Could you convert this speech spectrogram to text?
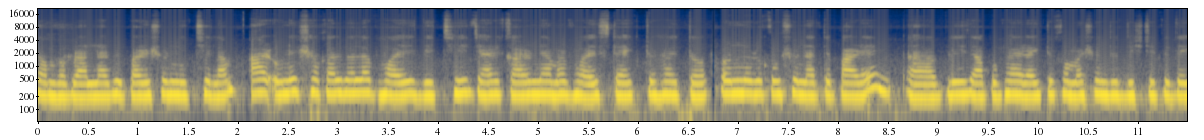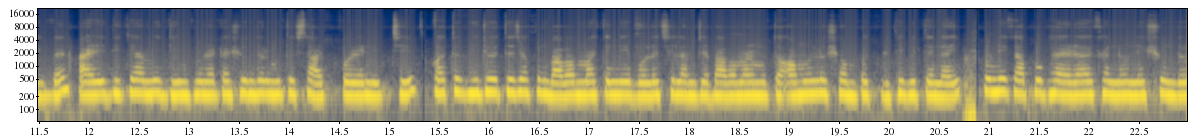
সম্ভব রান্নার প্রিপারেশন নিচ্ছিলাম। আর অনেক সকালবেলা ভয়েস দিচ্ছি, যার কারণে আমার ভয়েসটা একটু হয়তো অন্যরকম শোনাতে পারে। প্লিজ আপু ভাইয়ারা একটু ক্ষমা সুন্দর দৃষ্টিতে দেখবেন। আর এদিকে আমি ডিম ভুনাটা সুন্দর মতো সার্ভ করে নিচ্ছি। গত ভিডিওতে যখন বাবা মাকে নিয়ে বলেছিলাম যে বাবা মার মতো অমূল্য সম্পদ পৃথিবীতে নাই, অনেক আপু ভাইয়েরা এখানে অনেক সুন্দর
